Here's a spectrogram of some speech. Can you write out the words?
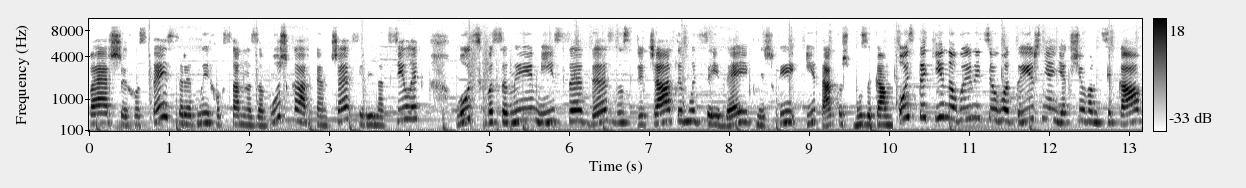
перших гостей. Серед них Оксана Завушка, Артем Чех, Ірина Цілик, Луцьк восени місце, де зустрічатимуться ідеї, книжки і також музика. Ось такі новини цього тижня. Якщо вам цікаво,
